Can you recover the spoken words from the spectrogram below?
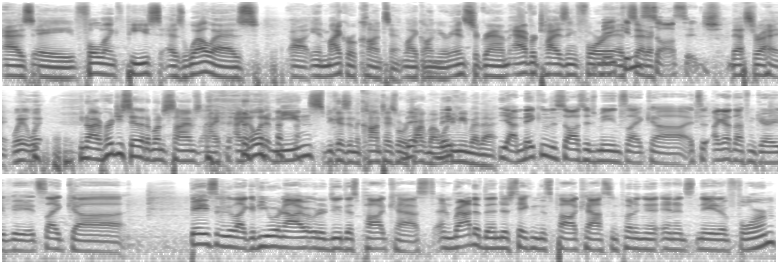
as a full length piece as well as uh, in micro content like on your Instagram, advertising for it, making etc. sausage That's right. Wait, wait. You know, I've heard you say that a bunch of times, and I, I know what it means because in the context what we're Ma- talking about, what do you mean by that? Yeah, making the sausage means like uh, it's. I got that from Gary Vee. It's like uh, basically like if you and I were to do this podcast, and rather than just taking this podcast and putting it in its native form,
